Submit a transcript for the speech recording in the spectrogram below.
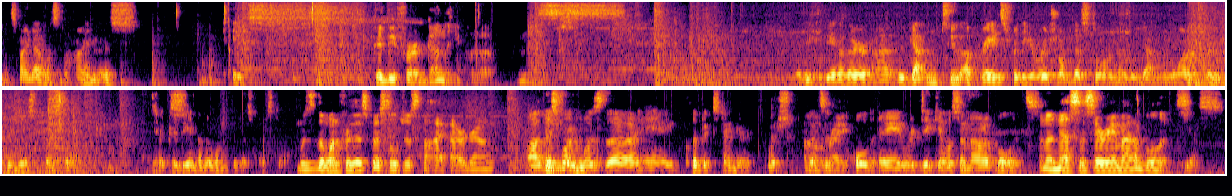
Let's find out what's behind this case. Could be for a gun that you put up. Maybe it could be another. Uh, we've gotten two upgrades for the original pistol, and then we've gotten one upgrade for this pistol. So it could be another one for this pistol. Was the one for this pistol just the high powered round? Uh, this one was the a clip extender, which Oh, lets right. it hold a ridiculous amount of bullets. An unnecessary amount of bullets. Yes.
